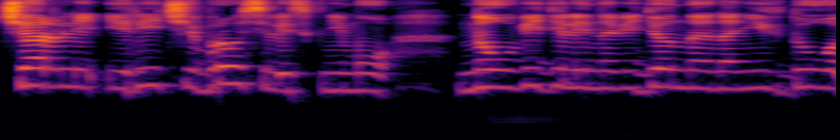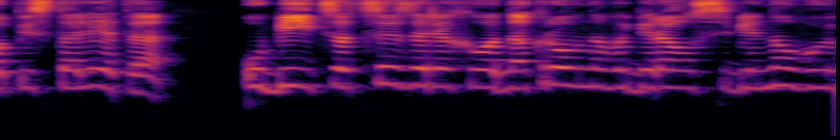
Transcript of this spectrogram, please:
Чарли и Ричи бросились к нему, но увидели наведенное на них дуло пистолета. Убийца Цезаря хладнокровно выбирал себе новую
